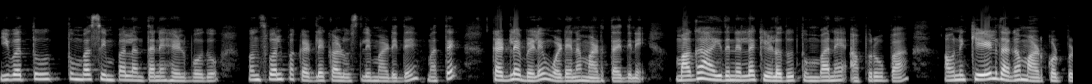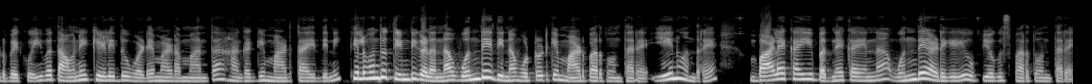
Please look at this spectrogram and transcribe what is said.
ಇವತ್ತು ತುಂಬಾ ಸಿಂಪಲ್ ಅಂತಾನೆ ಹೇಳ್ಬೋದು. ಒಂದು ಸ್ವಲ್ಪ ಕಡಲೆಕಾಳು ಉಸ್ಲಿ ಮಾಡಿದ್ದೆ. ಮತ್ತೆ ಕಡಲೆಬೇಳೆ ಒಡೆನ ಮಾಡ್ತಾ ಇದ್ದೀನಿ. ಮಗ ಇದನ್ನೆಲ್ಲ ಕೇಳೋದು ತುಂಬಾನೇ ಅಪರೂಪ. ಅವನಿಗೆ ಕೇಳಿದಾಗ ಮಾಡ್ಕೊಟ್ಬಿಡ್ಬೇಕು. ಇವತ್ತು ಅವನೇ ಕೇಳಿದ್ದು ವಡೆ ಮಾಡಮ್ಮ ಅಂತ ಹಾಗಾಗಿ ಮಾಡ್ತಾ ಇದ್ದೀನಿ. ಕೆಲವೊಂದು ತಿಂಡಿಗಳನ್ನ ಒಂದೇ ದಿನ ಒಟ್ಟೊಟ್ಟಿಗೆ ಮಾಡಬಾರ್ದು ಅಂತಾರೆ. ಏನು ಅಂದ್ರೆ ಬಾಳೆಕಾಯಿ, ಬದನೆಕಾಯಿಯನ್ನ ಒಂದೇ ಅಡಿಗೆಗೆ ಉಪಯೋಗಿಸಬಾರ್ದು ಅಂತಾರೆ.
